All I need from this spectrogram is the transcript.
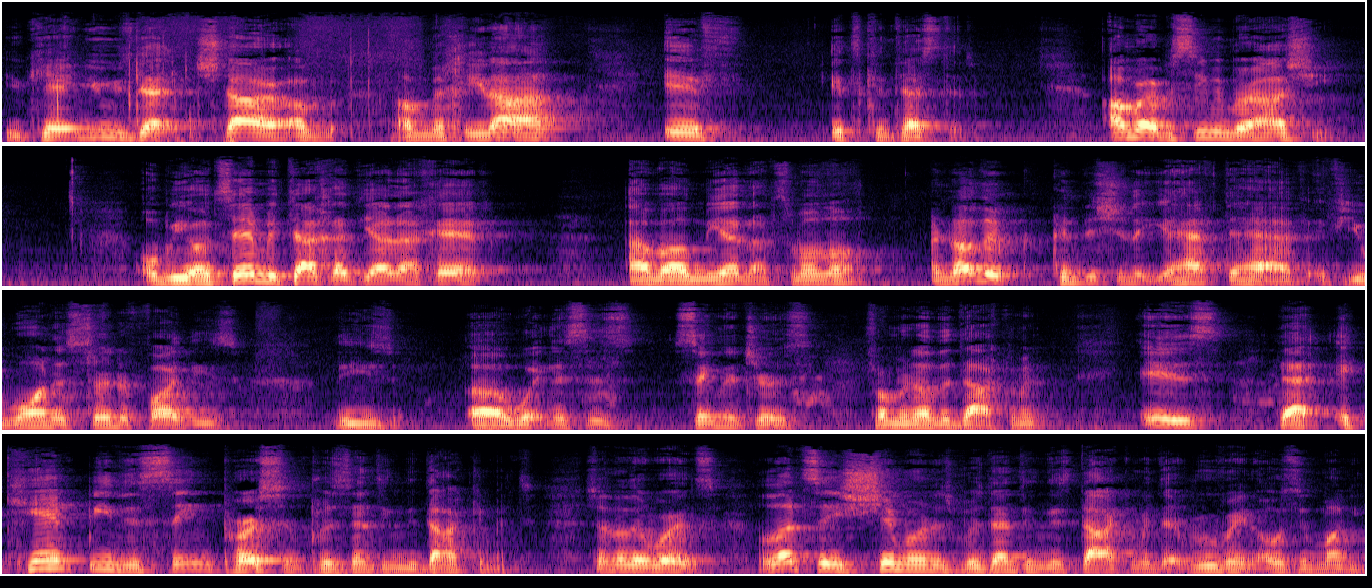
You can't use that shtar of of mechira if it's contested. Abasimi Barashi. Another condition that you have to have if you want to certify these these uh, witnesses' signatures from another document is that it can't be the same person presenting the document. So, in other words, let's say Shimon is presenting this document that Ruvain owes him money.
